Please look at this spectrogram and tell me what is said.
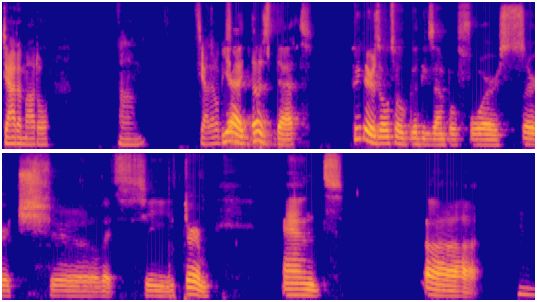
data model? Um, so yeah, that'll be yeah, it does that. Twitter is also a good example for search. Uh, let's see, term, and uh, hmm.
